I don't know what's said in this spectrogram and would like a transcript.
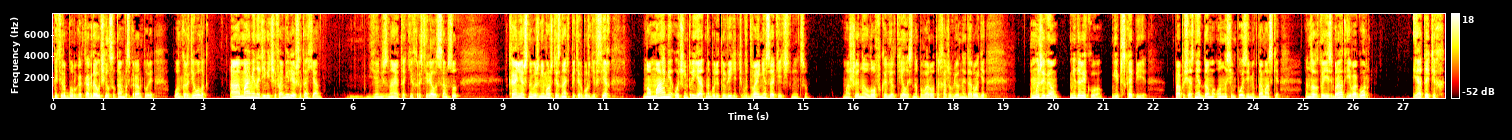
Петербурга, когда учился там в аспирантуре. Он кардиолог, а мамина девичья фамилия Шатахян. Я не знаю таких, растерялась сам суд. Конечно, вы же не можете знать в Петербурге всех, но маме очень приятно будет увидеть вдвойне соотечественницу. Машина ловко вертелась на поворотах оживленной дороги. «Мы живем недалеко, в епископии. Папа сейчас нет дома, он на симпозиуме в Дамаске. Но зато есть брат, Евагор. И от этих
